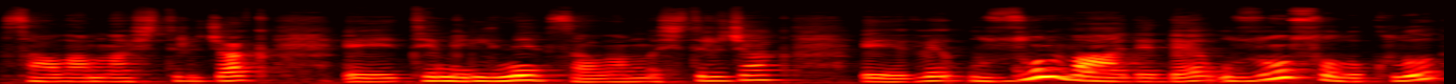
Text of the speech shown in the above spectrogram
sağlamlaştıracak, e, temelini sağlamlaştıracak ve uzun vadede, uzun soluklu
